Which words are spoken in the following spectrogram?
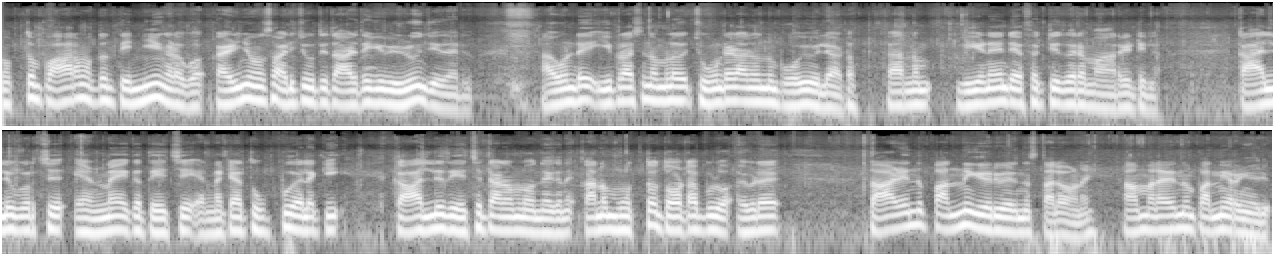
മൊത്തം പാറ മൊത്തം തെന്നിയും കിടക്കുക കഴിഞ്ഞ ദിവസം അടിച്ചു കുത്തി താഴത്തേക്ക് വീഴുകയും ചെയ്തായിരുന്നു. അതുകൊണ്ട് ഈ പ്രാവശ്യം നമ്മൾ ചൂണ്ടയിടാനൊന്നും പോയുമില്ല കേട്ടോ കാരണം വീണേന്റെ എഫക്റ്റ് ഇതുവരെ മാറിയിട്ടില്ല. കാലിൽ കുറച്ച് എണ്ണയൊക്കെ തേച്ച് എണ്ണയ്ക്കകത്ത് ഉപ്പ് കലക്കി കാലിൽ തേച്ചിട്ടാണ് നമ്മൾ വന്നേക്കുന്നത്. കാരണം മൊത്തം തോട്ടാപ്പുഴ ഇവിടെ താഴെ നിന്ന് പന്നി കയറി വരുന്ന സ്ഥലമാണ്. ആ മലയിൽ നിന്ന് പന്നി ഇറങ്ങി വരും.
